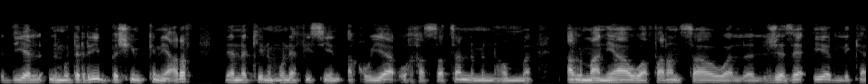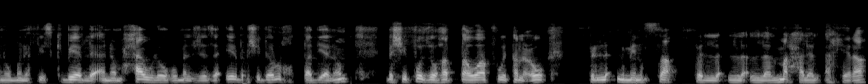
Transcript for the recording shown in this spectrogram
ديال المدرب باش يمكن يعرف لأن كاين منافسين أقوياء وخاصة منهم ألمانيا وفرنسا والجزائر اللي كانوا منافس كبير لأنهم حاولوا هما الجزائر باش يديروا الخطة ديالهم باش يفوزوا هذا الطواف ويطلعوا في المنصة في المرحلة الأخيرة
